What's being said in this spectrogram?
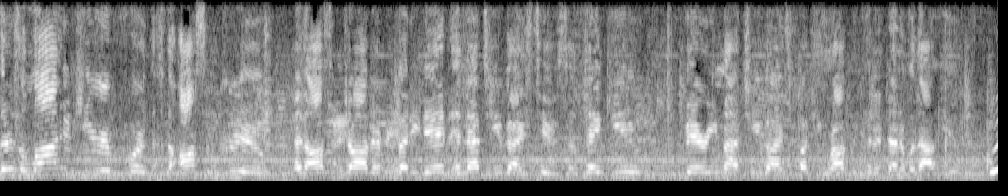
there's a lot in here for the, the awesome crew and the awesome job everybody did, and that's you guys too. So thank you very much. You guys fucking rock. We couldn't have done it without you. Woo!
